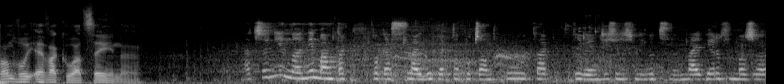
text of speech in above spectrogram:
Konwój ewakuacyjny. Znaczy nie no, nie mam tak pokaz slajdów jak na początku, tak, nie wiem, 10 minut najpierw może,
